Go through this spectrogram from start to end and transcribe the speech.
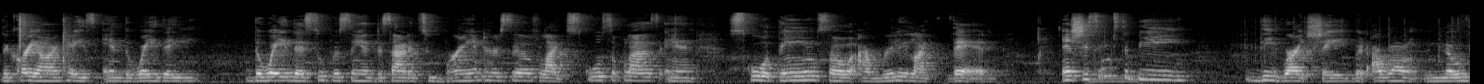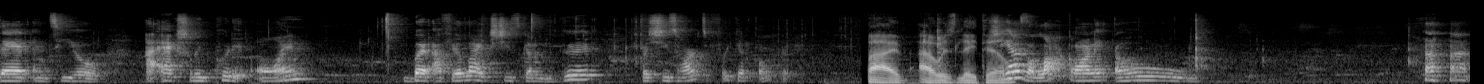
the crayon case and the way they the way that Super Sin decided to brand herself like school supplies and school themes. So I really like that. And she seems to be the right shade, but I won't know that until I actually put it on. But I feel like she's going to be good but she's hard to freaking open. Five hours later. She has a lock on it. Oh.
